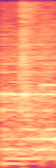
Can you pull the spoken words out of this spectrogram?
Bye.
